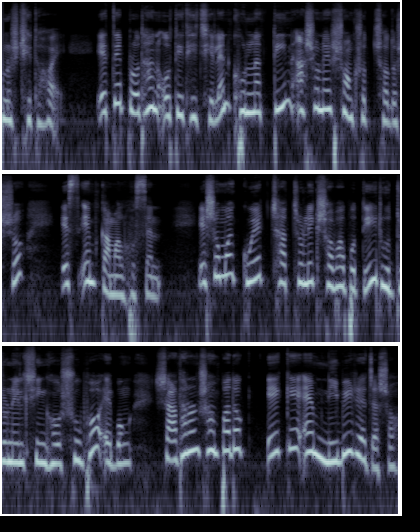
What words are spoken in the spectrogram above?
অনুষ্ঠিত হয়। এতে প্রধান অতিথি ছিলেন খুলনা তিন আসনের সংসদ সদস্য এস এম কামাল হোসেন। এ সময় কুয়েট ছাত্রলীগ সভাপতি রুদ্রনীল সিংহ শুভ এবং সাধারণ সম্পাদক এ কে এম নিবিড় রেজা সহ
